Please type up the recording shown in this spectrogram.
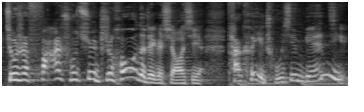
就是发出去之后的这个消息，它可以重新编辑，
